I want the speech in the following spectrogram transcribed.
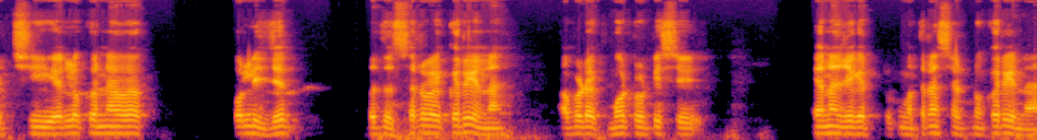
પછી એ લોકોને હવે ઓલી જે બધું સર્વે કરીને, આપણે એક મોટું ટીસી એના જગ્યાએ ટૂંકમાં ત્રેસઠનું કરીને,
